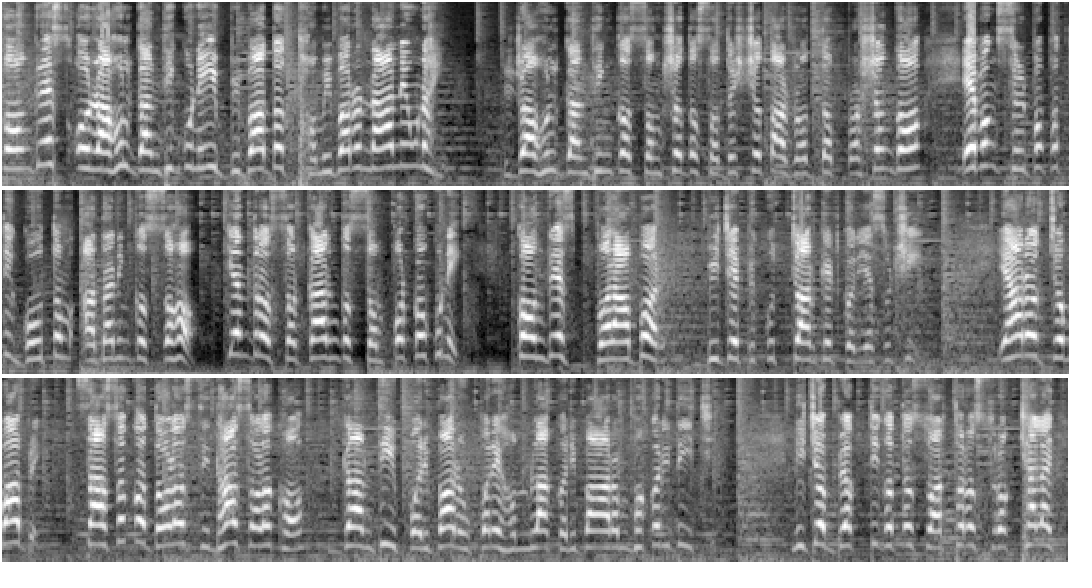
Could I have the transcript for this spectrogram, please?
କଂଗ୍ରେସ ଓ ରାହୁଲ ଗାନ୍ଧୀଙ୍କୁ ନେଇ ବିବାଦ ଥମିବାର ନାଁ ନେଉନାହିଁ ରାହୁଲ ଗାନ୍ଧୀଙ୍କ ସଂସଦ ସଦସ୍ୟତା ରଦ୍ଦ ପ୍ରସଙ୍ଗ ଏବଂ ଶିଳ୍ପପତି ଗୌତମ ଆଦାନୀଙ୍କ ସହ କେନ୍ଦ୍ର ସରକାରଙ୍କ ସମ୍ପର୍କକୁ ନେଇ କଂଗ୍ରେସ ବରାବର ବିଜେପିକୁ ଟାର୍ଗେଟ କରିଆସୁଛି ଏହାର ଜବାବରେ ଶାସକ ଦଳ ସିଧାସଳଖ ଗାନ୍ଧୀ ପରିବାର ଉପରେ ହମଲା କରିବା ଆରମ୍ଭ କରିଦେଇଛି ନିଜ ବ୍ୟକ୍ତିଗତ ସ୍ୱାର୍ଥର ସୁରକ୍ଷା ଲାଗି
